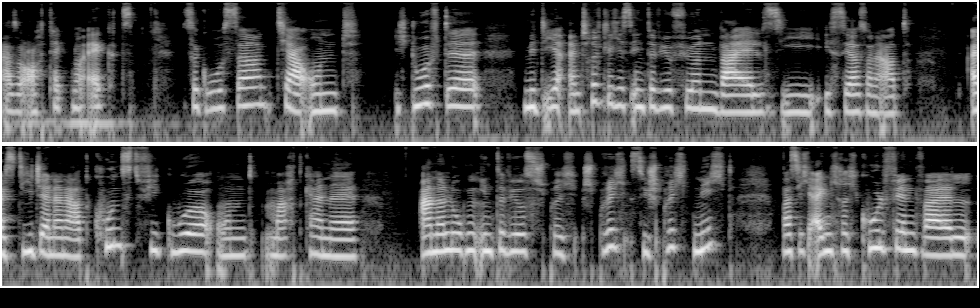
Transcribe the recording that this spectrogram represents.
also auch Techno Acts, so großer. Tja, und ich durfte mit ihr ein schriftliches Interview führen, weil sie ist ja so eine Art, als DJ eine Art Kunstfigur und macht keine analogen Interviews, sprich, sprich, sie spricht nicht, was ich eigentlich recht cool finde, weil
